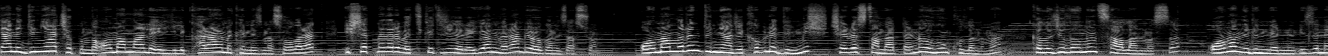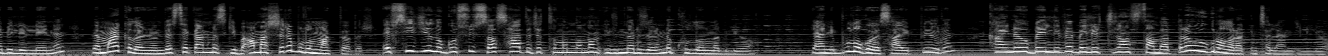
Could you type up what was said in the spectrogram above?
Yani dünya çapında ormanlarla ilgili karar mekanizması olarak işletmelere ve tüketicilere yön veren bir organizasyon. Ormanların dünyaca kabul edilmiş çevre standartlarına uygun kullanımı, kalıcılığının sağlanması, orman ürünlerinin izlenebilirliğinin ve markalarının desteklenmesi gibi amaçları bulunmaktadır. FCG logosu ise sadece tanımlanan ürünler üzerinde kullanılabiliyor. Yani bu logoya sahip bir ürün kaynağı belli ve belirtilen standartlara uygun olarak nitelendiriliyor.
